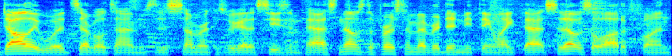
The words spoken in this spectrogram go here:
Dollywood several times this summer because we got a season pass, and that was the first time I ever did anything like that, so that was a lot of fun.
